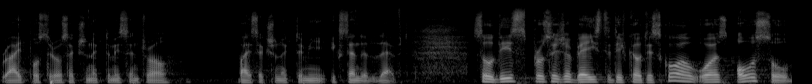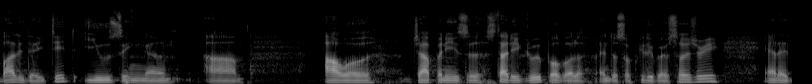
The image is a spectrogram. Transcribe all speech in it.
right posterior sectionectomy, central bisectionectomy, extended left. So this procedure-based difficulty score was also validated using um, um, our Japanese uh, study group of uh, endoscopic liver surgery. And it,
